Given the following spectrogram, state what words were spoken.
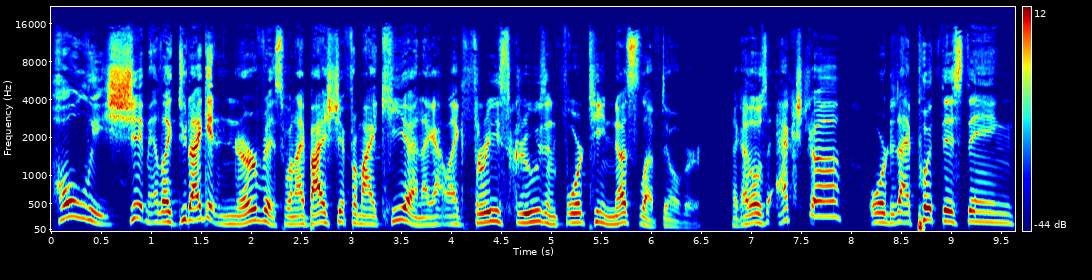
Holy shit, man. Like, dude, I get nervous when I buy shit from IKEA and I got like three screws and 14 nuts left over. Like, are those extra or did I put this thing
